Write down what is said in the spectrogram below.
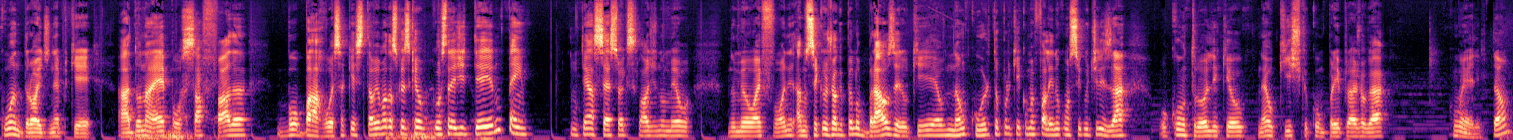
com Android, né? Porque a dona Apple safada barrou essa questão e uma das coisas que eu gostaria de ter eu não tenho. Não tenho acesso ao xCloud no meu, no meu iPhone, a não ser que eu jogue pelo browser, o que eu não curto, porque, como eu falei, não consigo utilizar o controle que eu, né, o kit que eu comprei para jogar com ele. Então,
